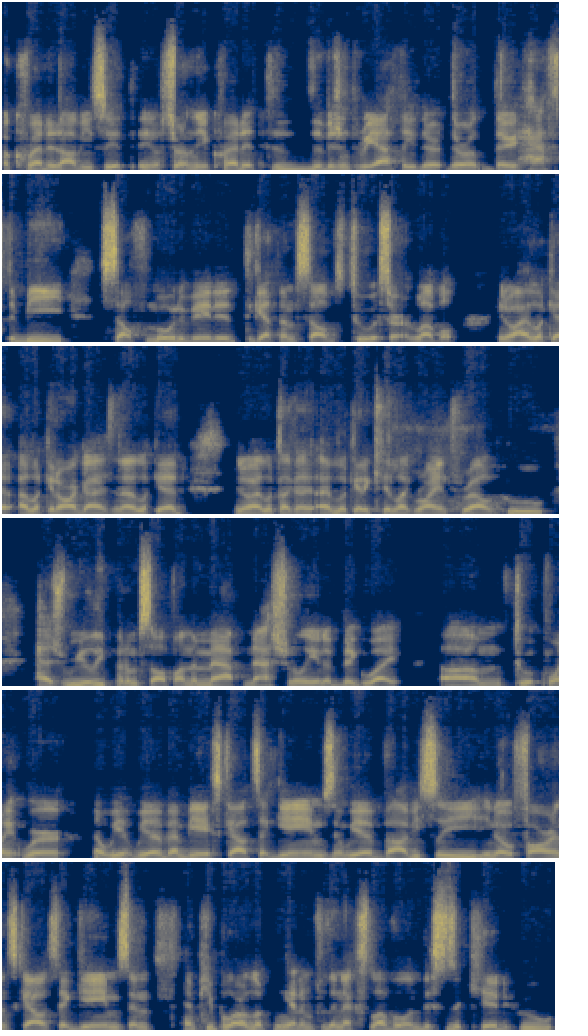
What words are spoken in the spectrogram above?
a credit, obviously, you know, certainly a credit to the Division three athlete. They're, they're, they have to be self motivated to get themselves to a certain level. You know, I look at I look at our guys, and I look at you know I look like I, look at a kid like Ryan Turell who has really put himself on the map nationally in a big way um, to a point where no, we, we have NBA scouts at games and we have obviously, you know, foreign scouts at games and, and people are looking at him for the next level. And this is a kid who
